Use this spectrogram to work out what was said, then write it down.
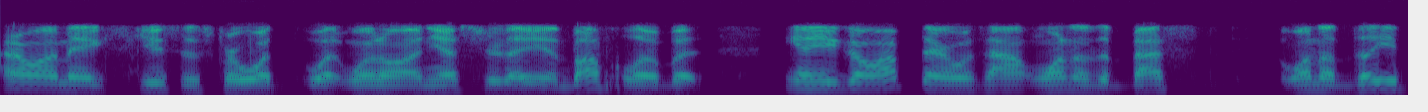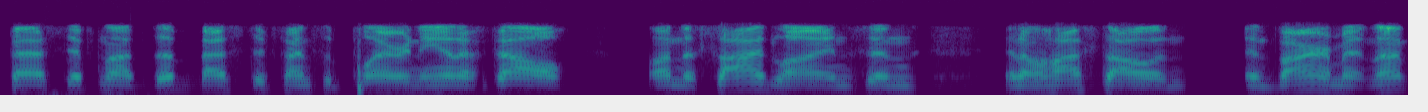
I don't want to make excuses for what what went on yesterday in Buffalo, but you know, you go up there without one of the best, one of the best, if not the best, defensive player in the NFL on the sidelines and in a hostile environment. And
